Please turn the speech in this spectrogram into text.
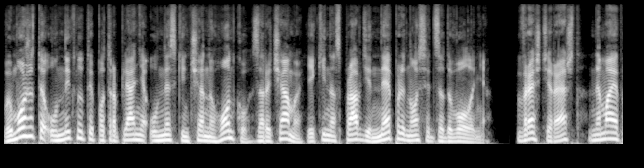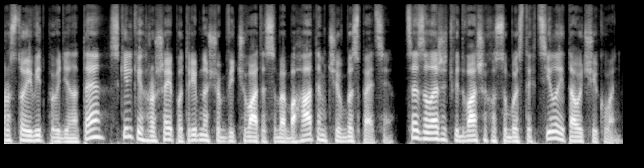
ви можете уникнути потрапляння у нескінченну гонку за речами, які насправді не приносять задоволення. Врешті-решт, немає простої відповіді на те, скільки грошей потрібно, щоб відчувати себе багатим чи в безпеці. Це залежить від ваших особистих цілей та очікувань.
